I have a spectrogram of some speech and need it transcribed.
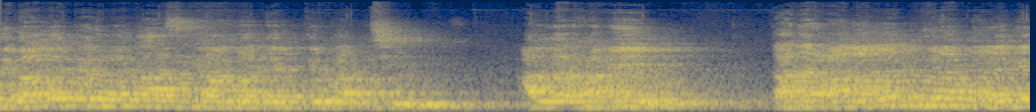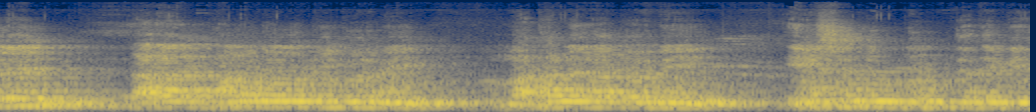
দিবালকের মতো আজকে আমরা দেখতে পাচ্ছি। আল্লাহর হাবিব তাদের আলামত বলে গেলেন, তারা ঘন ঘন কি করবে, মাথা নেড়া করবে, এই সকল ঘুরতে থেকে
